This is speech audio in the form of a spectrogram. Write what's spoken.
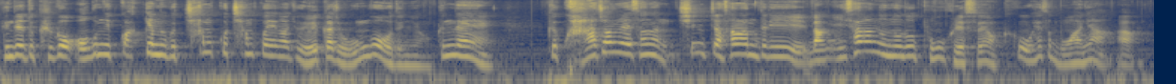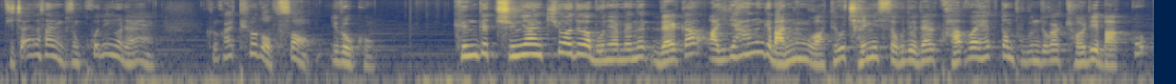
근데도 그거 어금니 꽉 깨물고 참고 참고 해가지고 여기까지 온 거거든요. 근데 그 과정에서는 진짜 사람들이 막 이상한 눈으로 보고 그랬어요. 그거 해서 뭐하냐? 아 디자이너 사람이 무슨 코딩을 해. 그런 거 할 필요도 없어. 이러고 근데 중요한 키워드가 뭐냐면은 내가 아 이게 하는 게 맞는 것 같아. 그리고 재밌어. 그리고 내가 과거에 했던 부분들과 결이 맞고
